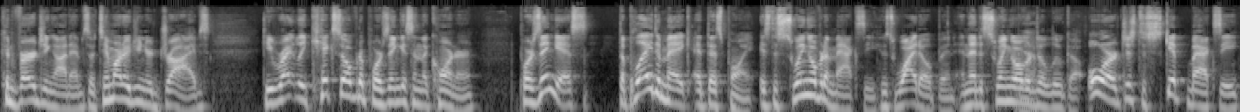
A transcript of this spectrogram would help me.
converging on him. So Tim Hardaway Jr. drives. He rightly kicks over to Porzingis in the corner. Porzingis, the play to make at this point is to swing over to Maxi, who's wide open, and then to swing over Yeah. to Luka, or just to skip Maxi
